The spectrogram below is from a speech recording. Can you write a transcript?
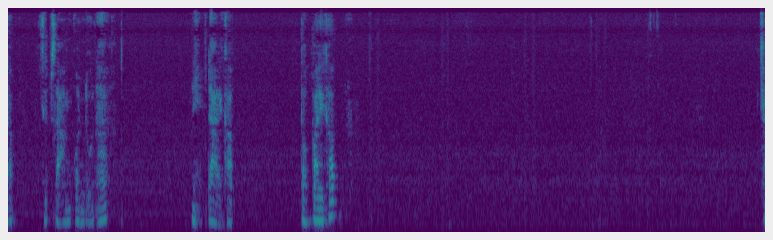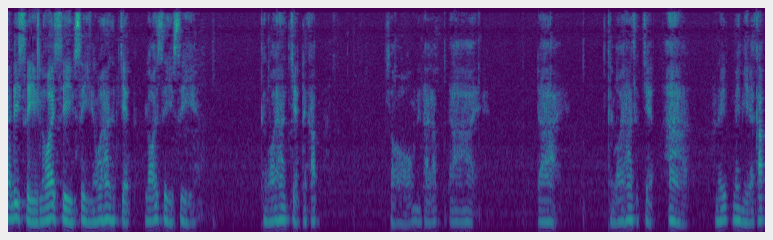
ครับสิบสามคนดูนะ นี่ได้ครับ ต่อไปครับ ชั้นที่สี่ร้อยสี่สี่ถึงร้อยห้าสิบเจ็ดร้อยสี่สี่ถึงร้อยห้าเจ็ดนะครับสองนี่ได้ครับได้ได้ถึงร้อยห้าสิบเจ็ดอ่าอันนี้ไม่มีนะครับ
